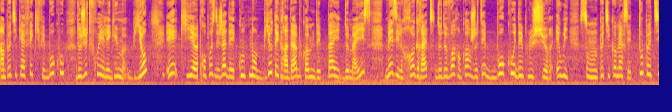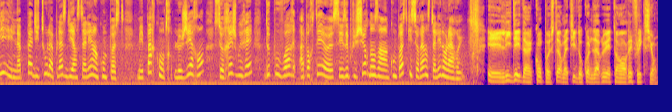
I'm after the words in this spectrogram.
un petit café qui fait beaucoup de jus de fruits et légumes bio et qui euh, propose déjà des contenants biodégradables comme des pailles de maïs, mais il regrette de devoir encore jeter beaucoup d'épluchures. Et oui, son petit commerce est tout petit et il n'a pas du tout la place d'y installer un compost. Mais par contre, le gérant se réjouirait de pouvoir apporter euh, ces épluchures dans un compost qui serait installé dans la rue. Et l'idée d'un composteur, Mathilde, au coin de la rue est en réflexion.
